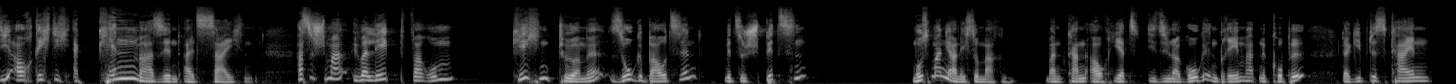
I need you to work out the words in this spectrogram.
die auch richtig erkennbar sind als Zeichen. Hast du schon mal überlegt, warum Kirchentürme so gebaut sind, mit so Spitzen? Muss man ja nicht so machen. Man kann auch jetzt, die Synagoge in Bremen hat eine Kuppel, da gibt es keinen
